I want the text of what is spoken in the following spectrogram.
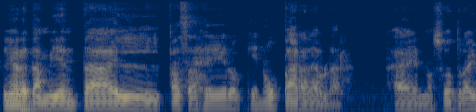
señores, también está el pasajero que no para de hablar. nosotros ahí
